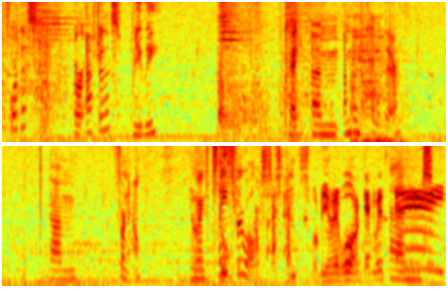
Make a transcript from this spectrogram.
before this? Or after this? Really? Okay, um, I'm going to call it there. Um, for now. I'm going to play through all of that again. Will be rewarded with And pain.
